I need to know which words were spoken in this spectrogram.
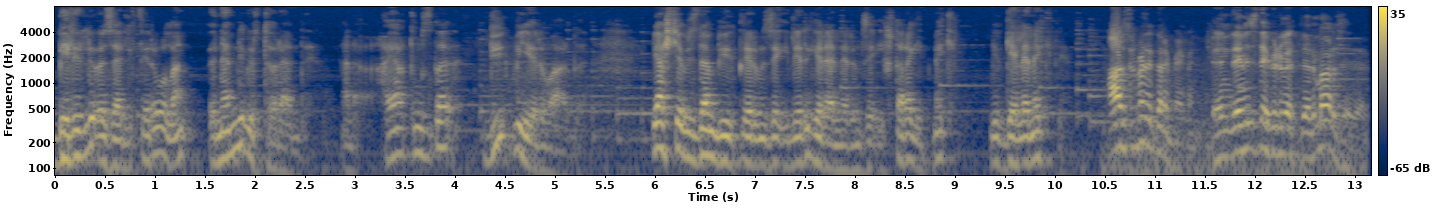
belirli özellikleri olan önemli bir törendi. Yani hayatımızda büyük bir yeri vardı. Yaşça bizden büyüklerimize, ileri gelenlerimize iftara gitmek bir gelenekti. Arz hürmet ederim beyefendi. Bendeniz de hürmetlerimi arz ederim.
